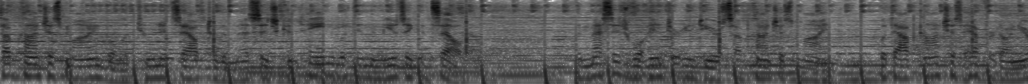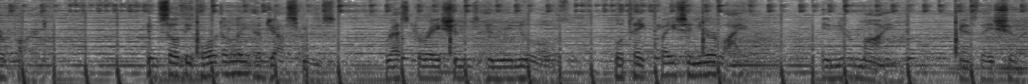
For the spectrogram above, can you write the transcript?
subconscious mind will attune itself to the message contained within the music itself. The message will enter into your subconscious mind without conscious effort on your part. And so the orderly adjustments, restorations, and renewals will take place in your life, in your mind as they should.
